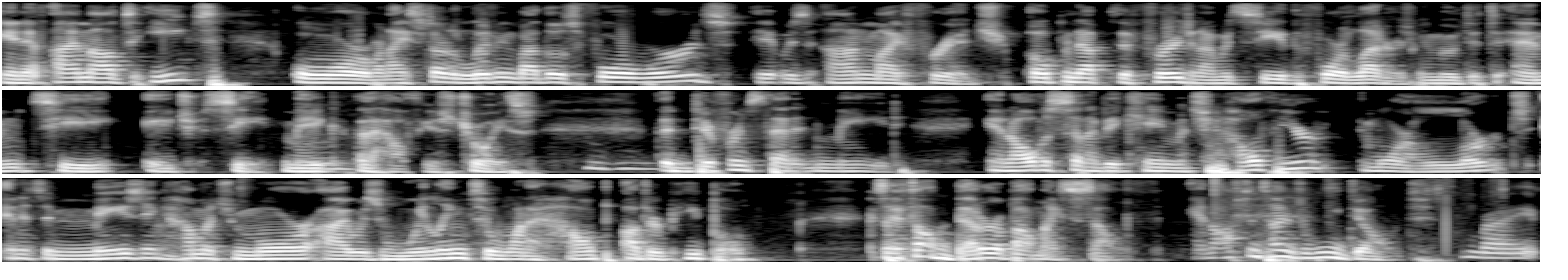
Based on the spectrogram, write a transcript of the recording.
And if I'm out to eat, or when I started living by those four words, it was on my fridge. Open up the fridge and I would see the four letters. We moved it to MTHC, make mm-hmm. the healthiest choice. Mm-hmm. The difference that it made. And all of a sudden, I became much healthier, and more alert. And it's amazing how much more I was willing to want to help other people because I felt better about myself. And oftentimes we don't. Right.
